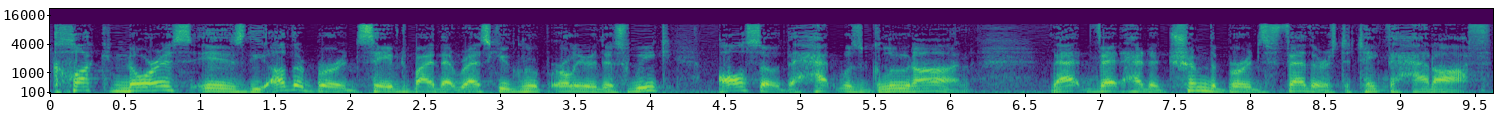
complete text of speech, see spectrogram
Cluck Norris is the other bird saved by that rescue group earlier this week. Also, the hat was glued on. That vet had to trim the bird's feathers to take the hat off.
